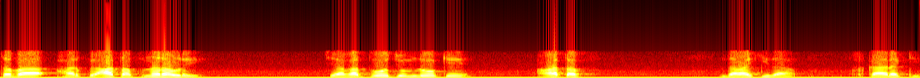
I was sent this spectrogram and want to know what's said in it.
تبا حرف عطف نه راوړي چې هغه دو جملو کې عطف دا کیدا ښکارا کی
